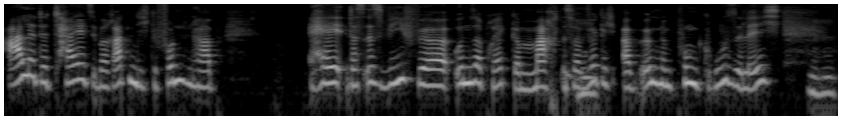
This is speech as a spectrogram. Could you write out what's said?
alle Details über Ratten, die ich gefunden habe, hey, das ist wie für unser Projekt gemacht. Es war Mhm. wirklich ab irgendeinem Punkt gruselig. Mhm.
